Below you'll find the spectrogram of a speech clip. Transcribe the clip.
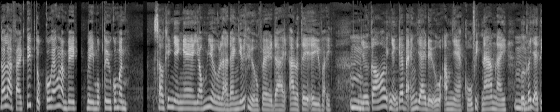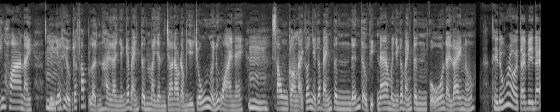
đó là phải tiếp tục cố gắng làm việc vì mục tiêu của mình. Sau khi Nhi nghe giống như là đang giới thiệu về đài RTI vậy. Ừ. Như có những cái bản giai điệu âm nhạc của Việt Nam này, Ừ. vừa có dạy tiếng Hoa này, vừa Ừ. giới thiệu cái pháp lệnh hay là những cái bản tin mà dành cho lao động di trú người nước ngoài này. Ừ. Xong còn lại có những cái bản tin đến từ Việt Nam và những cái bản tin của Đài Loan nữa. Thì đúng rồi, tại vì đài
